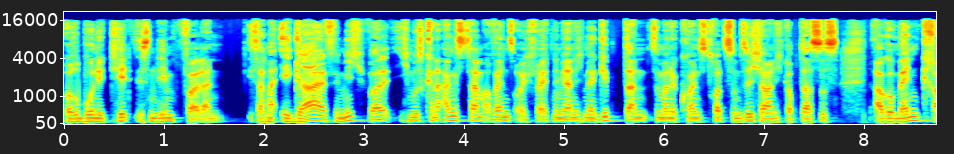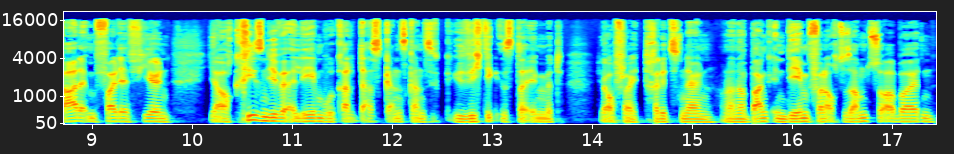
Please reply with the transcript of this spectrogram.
eure Bonität ist in dem Fall dann ich sag mal, egal für mich, weil ich muss keine Angst haben, auch wenn es euch vielleicht in einem Jahr nicht mehr gibt, dann sind meine Coins trotzdem sicher. Und ich glaube, das ist ein Argument, gerade im Fall der vielen, ja auch Krisen, die wir erleben, wo gerade das ganz, ganz wichtig ist, da eben mit ja auch vielleicht traditionellen oder einer Bank in dem Fall auch zusammenzuarbeiten.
